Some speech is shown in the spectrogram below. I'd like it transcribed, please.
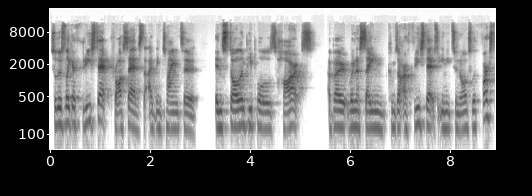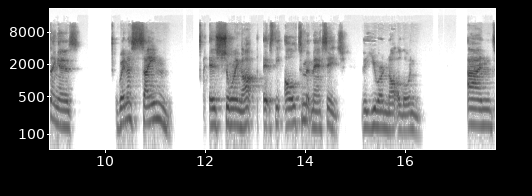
So there's like a three step process that I've been trying to install in people's hearts about when a sign comes out, are three steps that you need to know. So the first thing is when a sign is showing up, it's the ultimate message that you are not alone. And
